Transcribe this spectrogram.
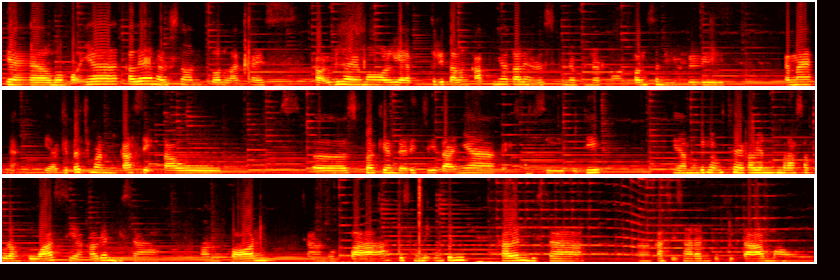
ya pokoknya kalian harus nonton lah guys. Kalau misalnya mau lihat cerita lengkapnya kalian harus benar-benar nonton sendiri. Karena ya kita cuma kasih tahu uh, sebagian dari ceritanya kayak gitu sih. Jadi ya mungkin kalau misalnya kalian merasa kurang puas ya kalian bisa nonton. Jangan lupa. Terus nanti mungkin kalian bisa uh, kasih saran ke kita mau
